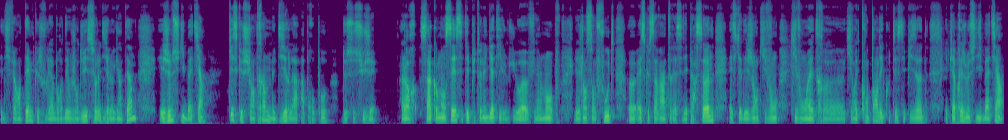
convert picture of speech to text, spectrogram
les différents thèmes que je voulais aborder aujourd'hui sur le dialogue interne. Et je me suis dit, bah tiens, qu'est-ce que je suis en train de me dire là à propos de ce sujet? Alors ça a commencé, c'était plutôt négatif. Je me suis dit, ouais, finalement, les gens s'en foutent. Euh, est-ce que ça va intéresser des personnes? Est-ce qu'il y a des gens qui vont, qui vont être, euh, qui vont être contents d'écouter cet épisode? Et puis après, je me suis dit, bah tiens,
